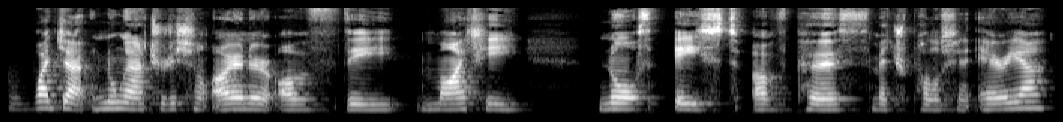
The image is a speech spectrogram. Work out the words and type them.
Whadjuk Noongar traditional owner of the mighty northeast of Perth metropolitan area.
